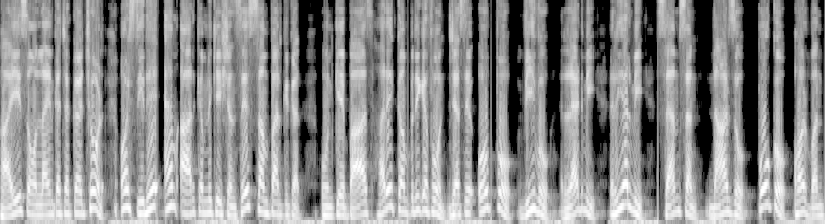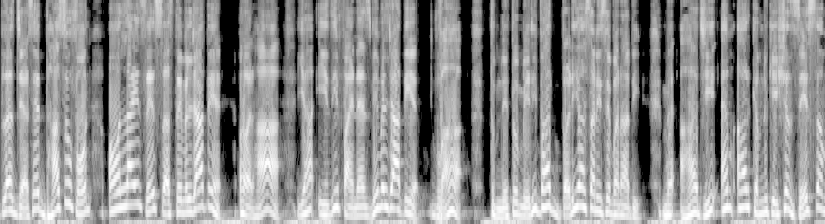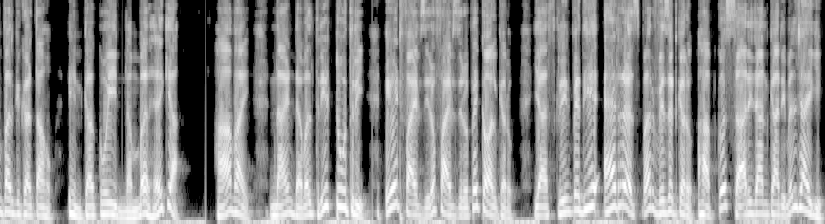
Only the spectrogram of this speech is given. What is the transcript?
भाई इस ऑनलाइन का चक्कर छोड़ और सीधे एम आर कम्युनिकेशन से संपर्क कर। उनके पास हर एक कंपनी के फ़ोन जैसे Oppo Vivo Redmi Realme Samsung Narzo Poco और वन प्लस जैसे धासु फ़ोन ऑनलाइन से सस्ते मिल जाते हैं। और हाँ यहाँ इजी फाइनेंस भी मिल जाती है। वाह, तुमने तो मेरी बात बड़ी आसानी से बना दी। मैं आज ही एम आर कम्युनिकेशन से संपर्क करता हूँ। इनका कोई नंबर है क्या? हाँ भाई nine double three two three eight five zero five zero पे कॉल करो। या स्क्रीन पे दिए एड्रेस पर विज़िट करो। आपको सारी जानकारी मिल जाएगी।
